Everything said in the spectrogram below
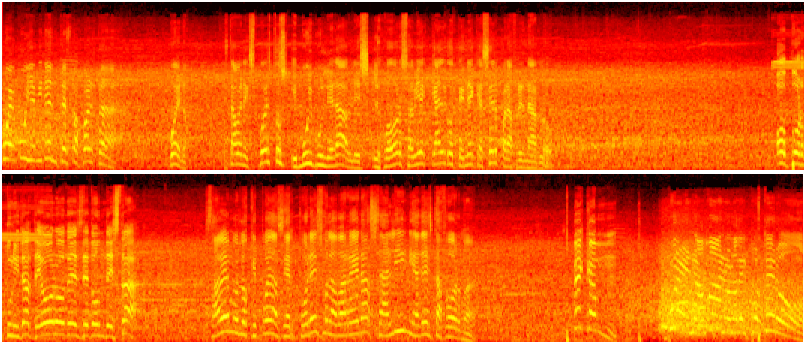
Fue muy evidente esta falta. Bueno, estaban expuestos y muy vulnerables. El jugador sabía que algo tenía que hacer para frenarlo. Oportunidad de oro desde donde está. Sabemos lo que puede hacer, por eso la barrera se alinea de esta forma. Beckham. Buena mano la del portero.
